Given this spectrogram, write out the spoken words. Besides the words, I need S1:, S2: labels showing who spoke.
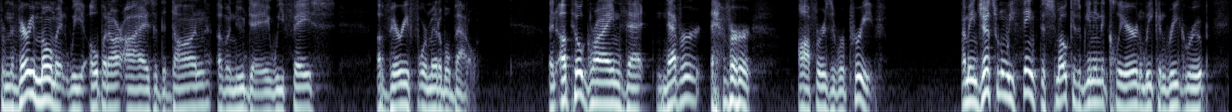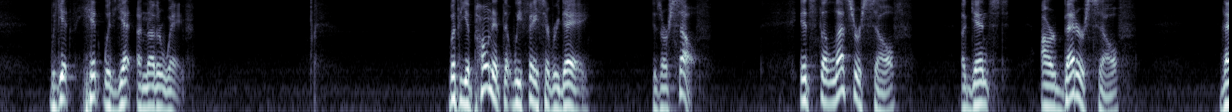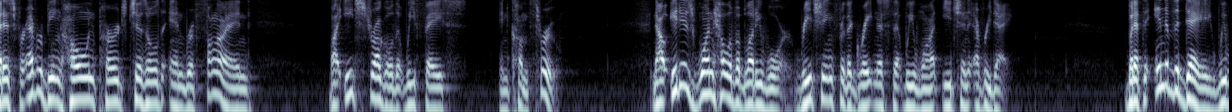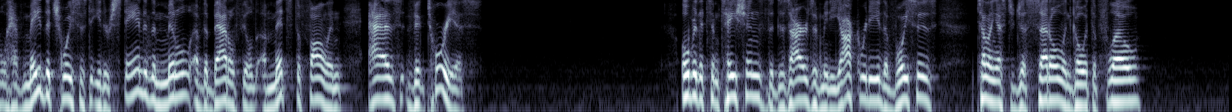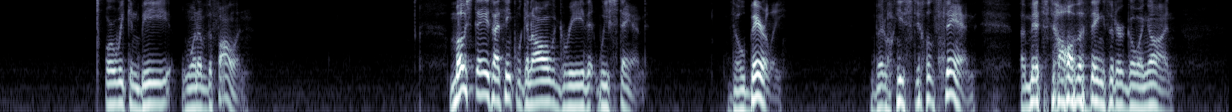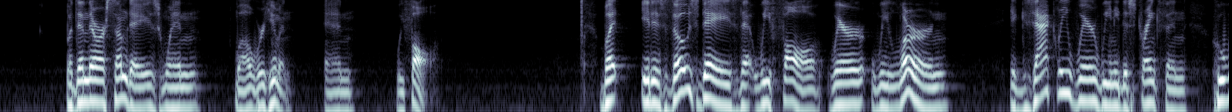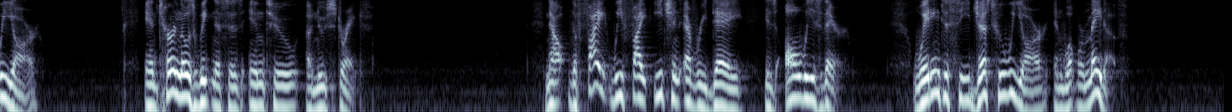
S1: From the very moment we open our eyes at the dawn of a new day, we face a very formidable battle, an uphill grind that never, ever offers a reprieve. I mean, just when we think the smoke is beginning to clear and we can regroup, we get hit with yet another wave. But the opponent that we face every day is ourself. It's the lesser self against our better self that is forever being honed, purged, chiseled, and refined by each struggle that we face and come through. Now, it is one hell of a bloody war, reaching for the greatness that we want each and every day. But at the end of the day, we will have made the choices to either stand in the middle of the battlefield amidst the fallen as victorious over the temptations, the desires of mediocrity, the voices telling us to just settle and go with the flow, or we can be one of the fallen. Most days, I think we can all agree that we stand, though barely, but we still stand amidst all the things that are going on. But then there are some days when, well, we're human and we fall. But it is those days that we fall where we learn exactly where we need to strengthen who we are and turn those weaknesses into a new strength. Now, the fight we fight each and every day is always there waiting to see just who we are and what we're made of,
